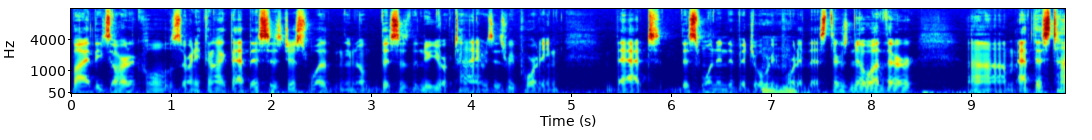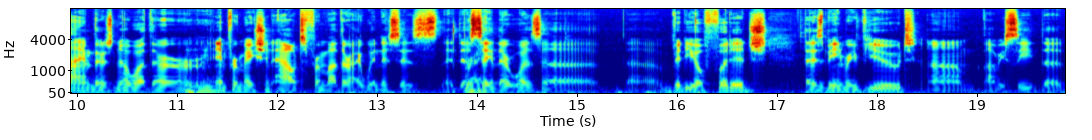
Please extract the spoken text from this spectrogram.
by these articles or anything like that. This is just what you know. This is the New York Times is reporting that this one individual Mm-hmm. reported this. There's no other. Um, at this time, there's no other information out from other eyewitnesses. It does Mm-hmm. Right. say there was a, a video footage that is being reviewed. Um, obviously, the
